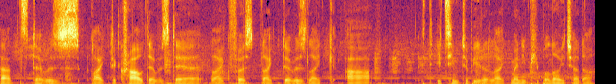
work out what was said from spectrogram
that there was like the crowd that was there. Like first, like there was like uh, it, it seemed to be that like many people know each other.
